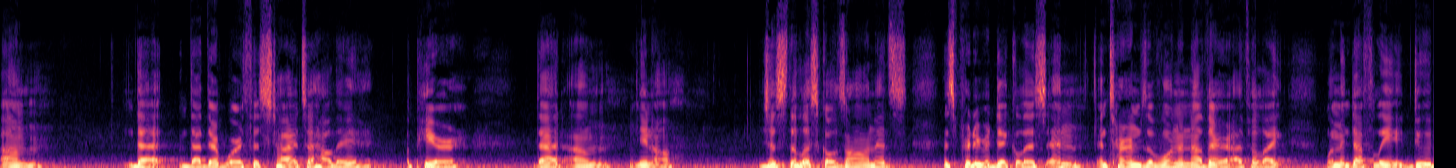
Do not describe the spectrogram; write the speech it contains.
um, that that their worth is tied to how they appear. That um, you know, just the list goes on. It's it's pretty ridiculous. And in terms of one another, I feel like women definitely do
